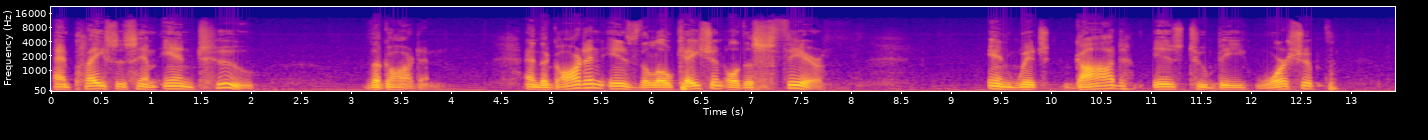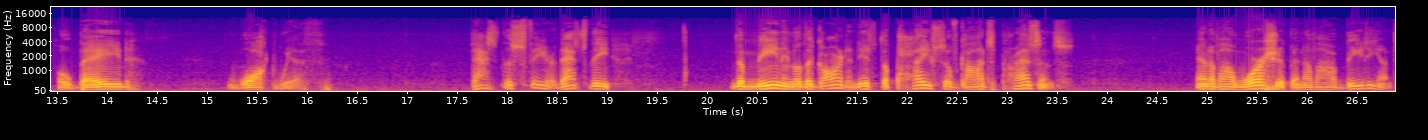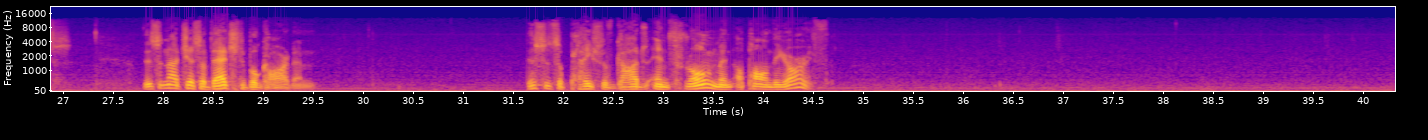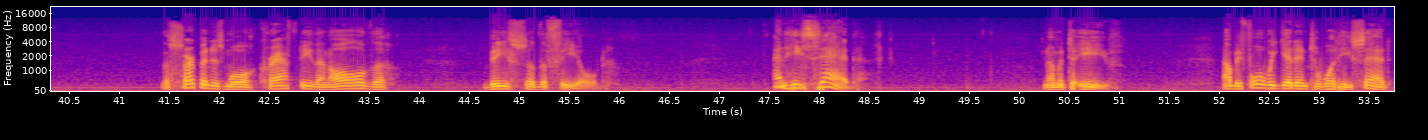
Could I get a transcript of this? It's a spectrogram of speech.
And places him into the garden. And the garden is the location or the sphere in which God is to be worshiped, obeyed, walked with. That's the sphere. That's the, the meaning of the garden. It's the place of God's presence and of our worship and of our obedience. This is not just a vegetable garden. This is a place of God's enthronement upon the earth. The serpent is more crafty than all the beasts of the field. And he said, number to Eve. Now, before we get into what he said,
